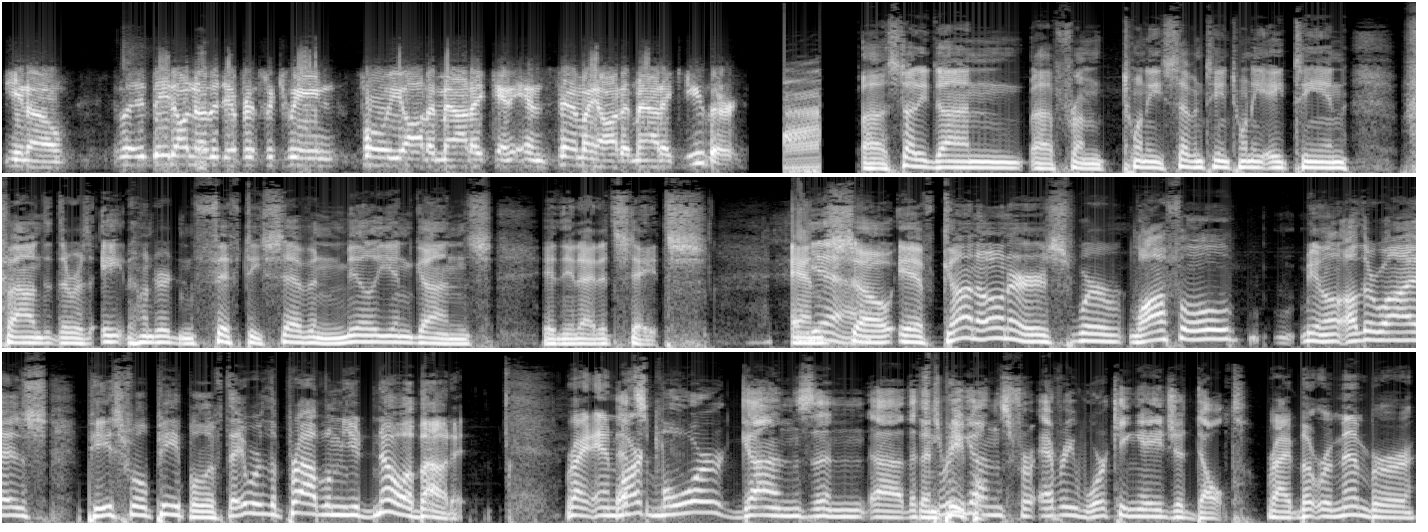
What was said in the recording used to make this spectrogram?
you know they don't know the difference between fully automatic and, and semi-automatic either. A study done uh, from 2017 2018 found that there was 857 million guns in the United States. And Yeah. so if gun owners were lawful, you know, otherwise peaceful people, if they were the problem, you'd know about it. Right, and That's Mark more guns than uh, that's Than three people. guns for every working age adult. Right, but remember,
